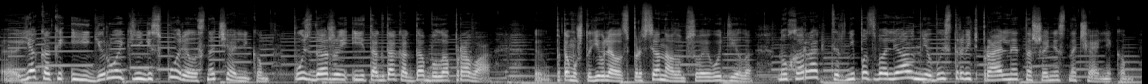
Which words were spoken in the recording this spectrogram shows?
Э, я, как и герой книги, спорила с начальником, пусть даже и тогда, когда была права, э, потому что являлась профессионалом своего дела. Но характер не позволял мне выстроить правильные отношения с начальником.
